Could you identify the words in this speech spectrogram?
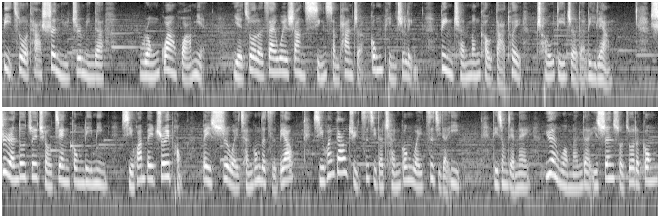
必作他圣洁之名的荣冠华冕，也做了在位上行审判者公平之灵，并城门口打退仇敌者的力量。”世人都追求建功立命，喜欢被追捧，被视为成功的指标，喜欢高举自己的成功为自己的义。弟兄姐妹，愿我们的一生所做的工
